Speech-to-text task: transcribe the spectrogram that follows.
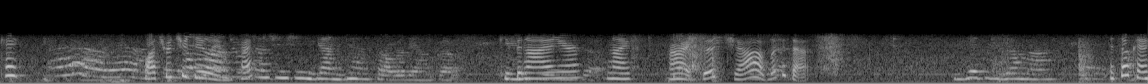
Okay. Watch what you're doing. Keep an eye on your knife. Alright, good job. Look at that. It's okay.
